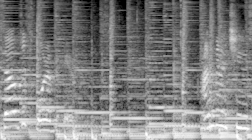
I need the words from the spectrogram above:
So just one of your favorite foods. I'm gonna choose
